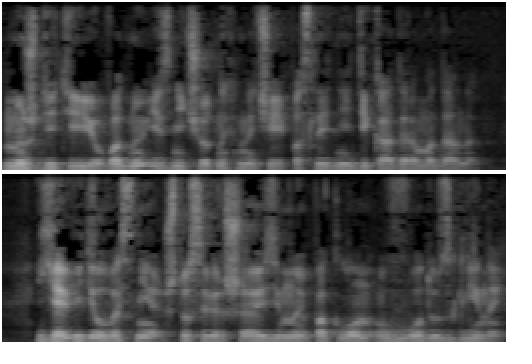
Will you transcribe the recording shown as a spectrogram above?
но ждите ее в одну из нечетных ночей последней декады Рамадана. Я видел во сне, что совершаю земной поклон в воду с глиной,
